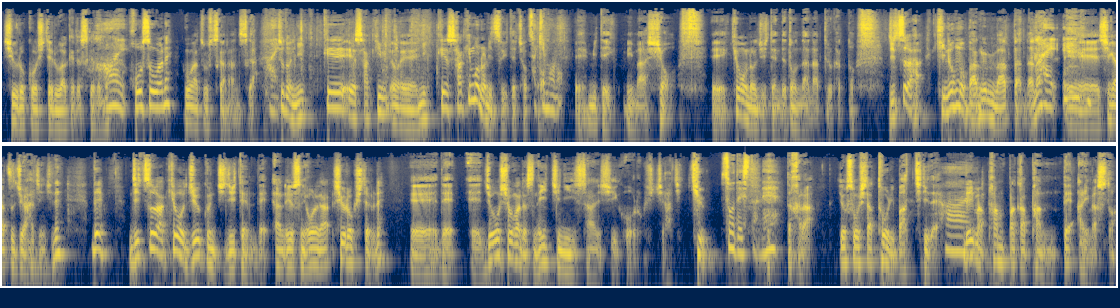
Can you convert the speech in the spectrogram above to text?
収録をしているわけですけども、はい、放送はね、5月2日なんですが、はい、ちょっと日経先、えー、日経先物についてちょっと、えー、見てみましょう、えー。今日の時点でどんなになってるかと、実は昨日も番組もあったんだな。はい、えー、4月18日ね。で、実は今日19日時点で、あの要するに俺が収録してるね、えー、で、えー、上昇がですね、1、2、3、4、5、6、7、8、9。そうでしたね。だから、予想した通りバッチリで。はい、で、今、パンパカパンでありますと。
